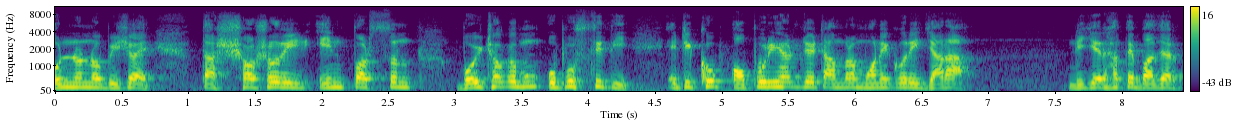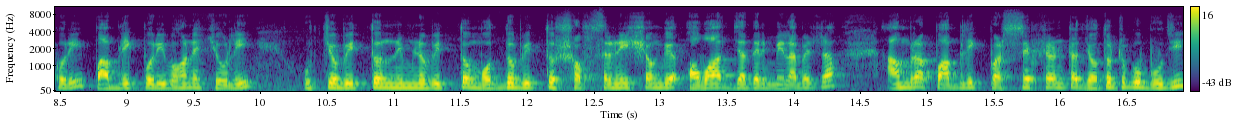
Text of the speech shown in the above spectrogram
অন্যান্য বিষয়ে তার সশরীর ইন পার্সন বৈঠক এবং উপস্থিতি, এটি খুব অপরিহার্য এটা আমরা মনে করি যারা নিজের হাতে বাজার করি পাবলিক পরিবহনে চলি, উচ্চবিত্ত, নিম্নবিত্ত, মধ্যবিত্ত সব শ্রেণির সঙ্গে অবাধ যাদের মেলামেশা, আমরা পাবলিক পারসেপশনটা যতটুকু বুঝি,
